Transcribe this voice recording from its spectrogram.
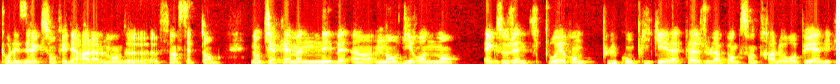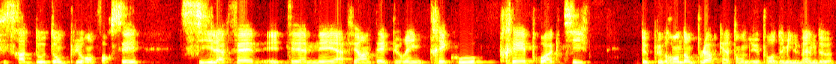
pour les élections fédérales allemandes fin septembre. Donc il y a quand même un, environnement exogène qui pourrait rendre plus compliqué la tâche de la Banque centrale européenne et qui sera d'autant plus renforcée si la Fed était amenée à faire un tapering très court, très proactif, de plus grande ampleur qu'attendu pour 2022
